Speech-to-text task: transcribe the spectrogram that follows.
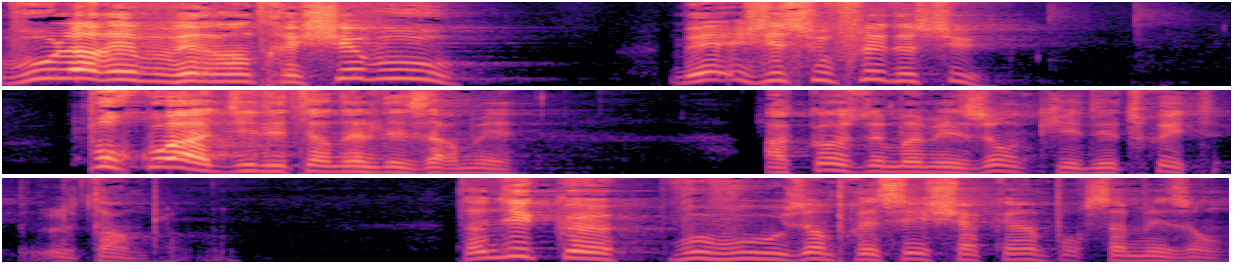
Vous l'avez rentré chez vous, mais j'ai soufflé dessus. Pourquoi dit l'Éternel des armées à cause de ma maison qui est détruite, le temple? Tandis que vous vous empressez chacun pour sa maison.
